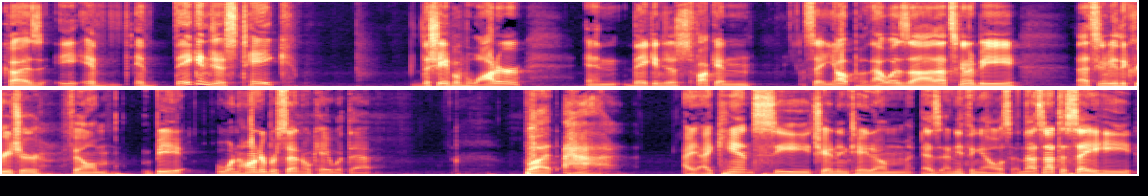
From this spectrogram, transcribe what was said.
Cuz if if they can just take the shape of water and they can just fucking say yup that was uh that's gonna be that's gonna be the creature film. Be 100% okay with that. But ah, I, I can't see Channing Tatum as anything else and that's not to say he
